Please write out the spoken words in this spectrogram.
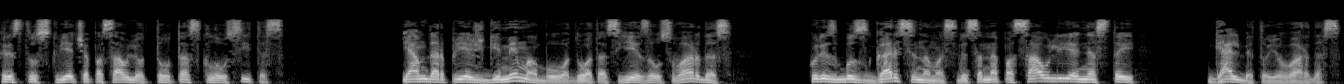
Kristus kviečia pasaulio tautas klausytis. Jam dar prieš gimimą buvo duotas Jėzaus vardas, kuris bus garsinamas visame pasaulyje, nes tai gelbėtojo vardas.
